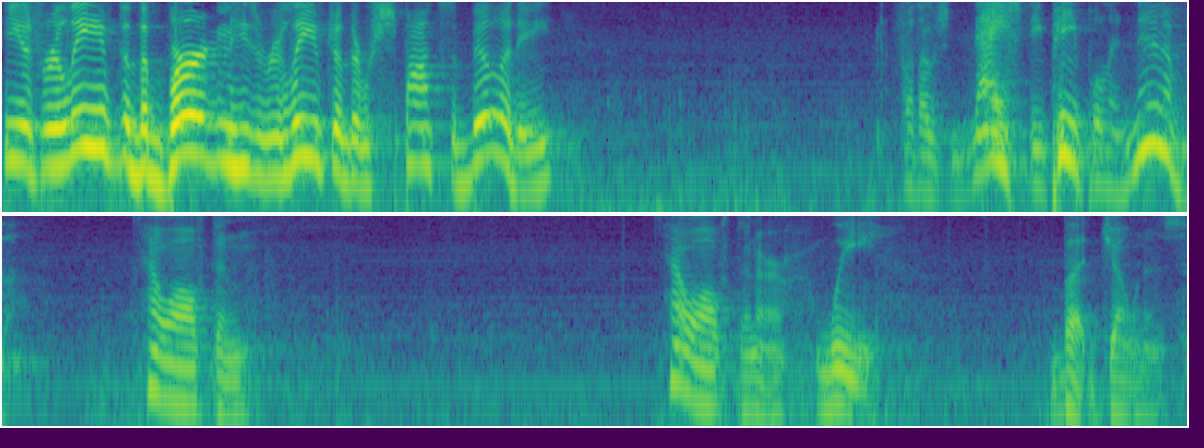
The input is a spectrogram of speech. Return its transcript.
He is relieved of the burden, he's relieved of the responsibility for those nasty people in Nineveh. How often, how often are we but Jonahs?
